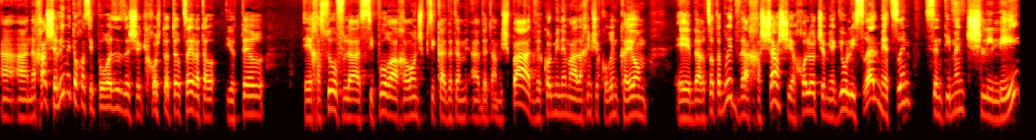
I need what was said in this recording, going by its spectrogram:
ההנחה שלי מתוך הסיפור הזה, זה שככל שאתה יותר צעיר, אתה יותר... אה, חשוף לסיפור האחרון של פסיקת בית, בית המשפט וכל מיני מהלכים שקורים כיום אה, בארצות הברית והחשש שיכול להיות שהם יגיעו לישראל מייצרים סנטימנט שלילי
